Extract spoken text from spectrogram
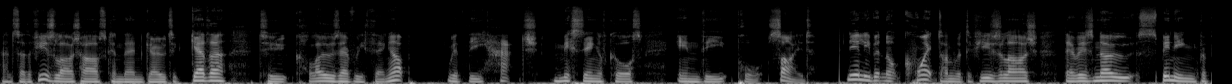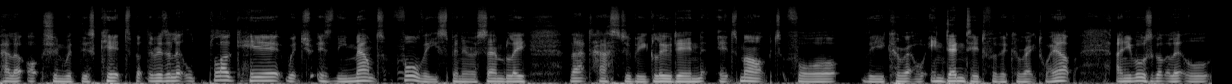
And so the fuselage halves can then go together to close everything up, with the hatch missing, of course, in the port side. Nearly but not quite done with the fuselage. There is no spinning propeller option with this kit, but there is a little plug here, which is the mount for the spinner assembly. That has to be glued in. It's marked for the correct or indented for the correct way up and you've also got the little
